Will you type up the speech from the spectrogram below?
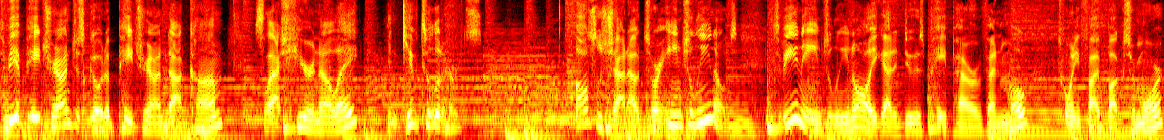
To be a Patreon, just go to patreon.com slash here in LA and give till it hurts. Also, shout out to our Angelinos. To be an Angelino, all you got to do is PayPal or Venmo, 25 bucks or more,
